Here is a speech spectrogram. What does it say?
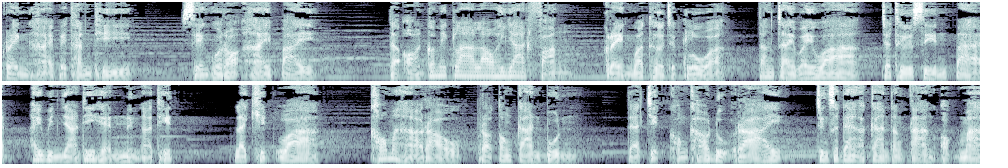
เกรงหายไปทันที เสียงหัวเราะหายไป แต่อ่อนก็ไม่กล้าเล่าให้ญาติฟัง เกรงว่าเธอจะกลัว ตั้งใจไว้ว่าจะถือศีลแปดให้วิญญาณที่เห็นหนึ่งอาทิตย์ และคิดว่า เขามาหาเราเพราะต้องการบุญ แต่จิตของเขาดุร้าย จึงแสดงอาการต่างๆออกมา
